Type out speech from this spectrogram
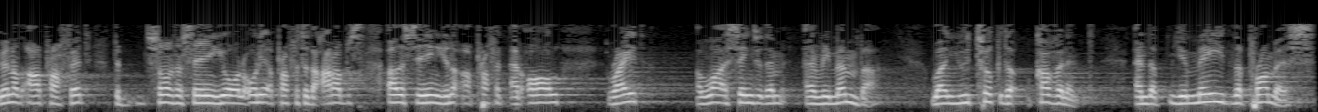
You're not our prophet. The, some of them saying, you are only a prophet to the Arabs. Others saying, you're not a prophet at all. Right? Allah is saying to them, and remember, when you took the covenant, and the, you made the promise,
